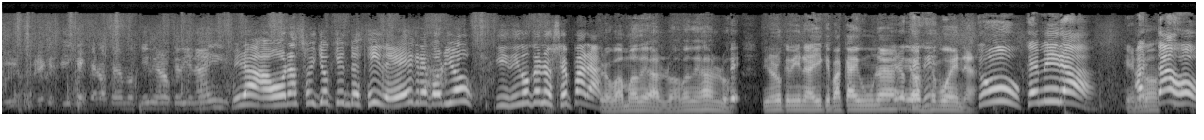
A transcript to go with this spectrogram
Sí, hombre, que sí, que, que no sabemos quién mira lo que viene ahí. Mira, ahora soy yo quien decide, ¿eh, Gregorio? Y digo que no se para. Pero vamos a dejarlo, vamos a dejarlo. Mira lo que viene ahí, que va a caer una y buena. ¿Tú? ¿Qué mira? Que no. ¡Al tajo!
